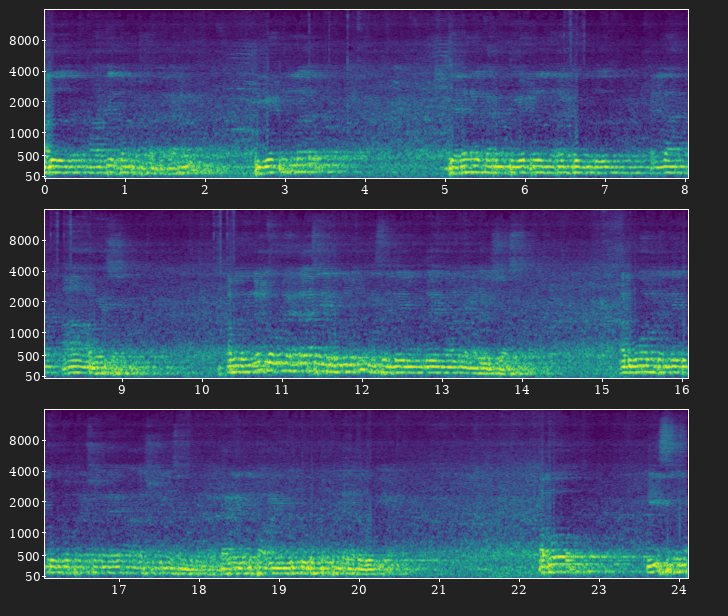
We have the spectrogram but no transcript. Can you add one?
അത് മാറ്റിയെത്താൻ പറ്റുന്നുണ്ട് കാരണം തിയേറ്ററിൽ ജനങ്ങൾ കാരണം തിയേറ്ററിൽ നിറയ്ക്കുന്നത് എല്ലാം ആ ആവേശമാണ്. അപ്പൊ നിങ്ങൾക്കൊക്കെ എല്ലാ ചെയ്യുന്നതും ഈ സിനിമയിലുണ്ട് എന്നാണ് ഞങ്ങളുടെ വിശ്വാസം. അതുപോലെ തന്നെ ഇത് കുടുംബ പ്രേക്ഷകരെ ആകർഷിക്കുന്ന സംഭവമാണ് കാരണം ഇത് പറയുന്നത് കുടുംബത്തിന്റെ കഥ അപ്പോൾ അപ്പോ ഈ സിനിമ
